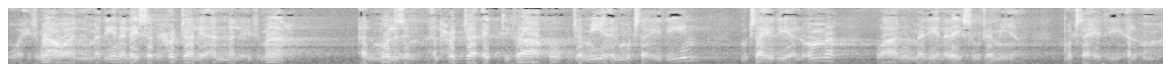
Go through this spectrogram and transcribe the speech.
وإجماع أهل المدينة ليس بحجة لأن الإجماع الملزم الحجة اتفاق جميع المجتهدين مجتهدي الأمة وأهل المدينة ليسوا جميع مجتهدي الأمة.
